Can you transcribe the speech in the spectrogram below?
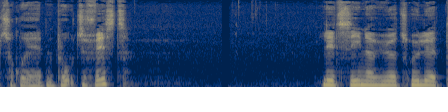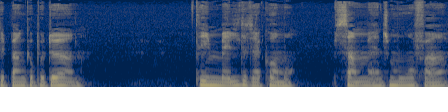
Så kunne jeg have den på til fest. Lidt senere hører Trylle, at det banker på døren. Det er Malte, der kommer, sammen med hans mor og far.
